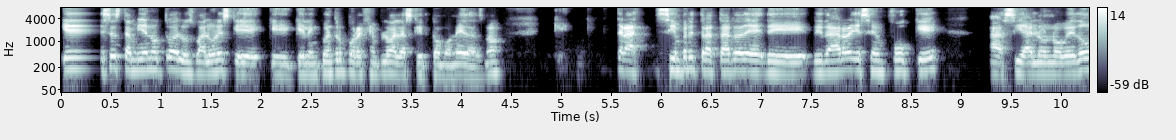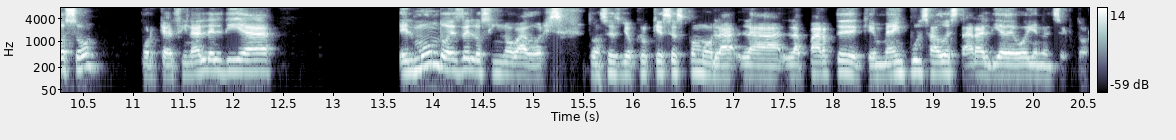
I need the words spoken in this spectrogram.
Ese es también otro de los valores que, que, le encuentro, por ejemplo, a las criptomonedas, ¿no? siempre tratar de, de, dar ese enfoque hacia lo novedoso, porque al final del día el mundo es de los innovadores. Entonces yo creo que esa es como la, la, parte de que me ha impulsado a estar al día de hoy en el sector.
